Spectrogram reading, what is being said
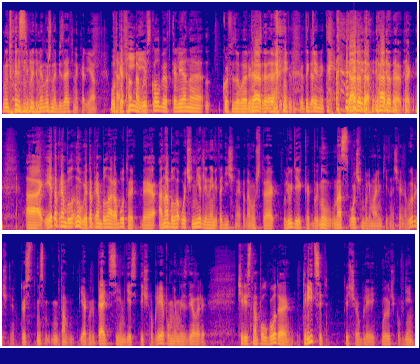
Ну, то есть, типа, тебе нужно обязательно кальян. Вот да, кофейня А, а вы в колбе от кальяна кофе завариваете, да? Да, да. да. Это кемик. Да-да-да, да-да-да, так. А, и это прям было, ну, это прям была работа, э, она была очень медленная и методичная, потому что люди, как бы, ну, у нас очень были маленькие изначально выручки, то есть, не, там, я говорю, 5, 7, 10 тысяч рублей, я помню, мы сделали. Через там полгода 30 тысяч рублей выручку в день.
